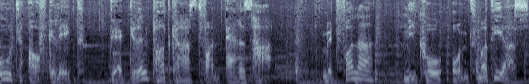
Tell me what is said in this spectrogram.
Gut aufgelegt. Der Grill-Podcast von RSH. Mit Voller, Nico und Matthias.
